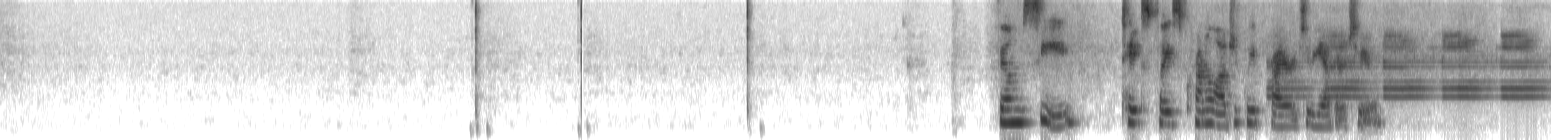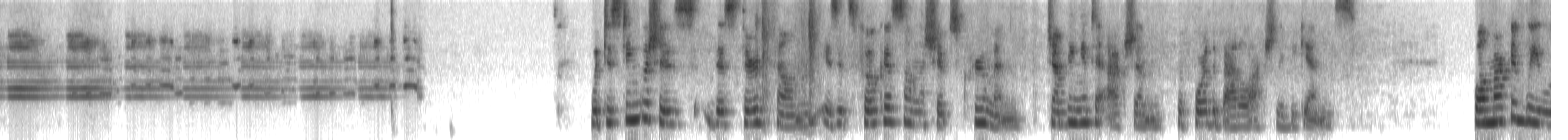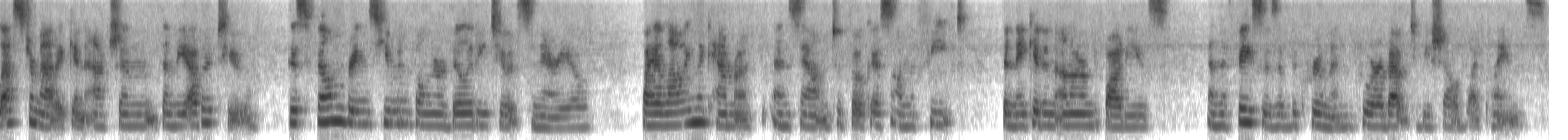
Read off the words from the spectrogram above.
Film C takes place chronologically prior to the other two. What distinguishes this third film is its focus on the ship's crewmen jumping into action before the battle actually begins. While markedly less dramatic in action than the other two, this film brings human vulnerability to its scenario by allowing the camera and sound to focus on the feet, the naked and unarmed bodies, and the faces of the crewmen who are about to be shelled by planes.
